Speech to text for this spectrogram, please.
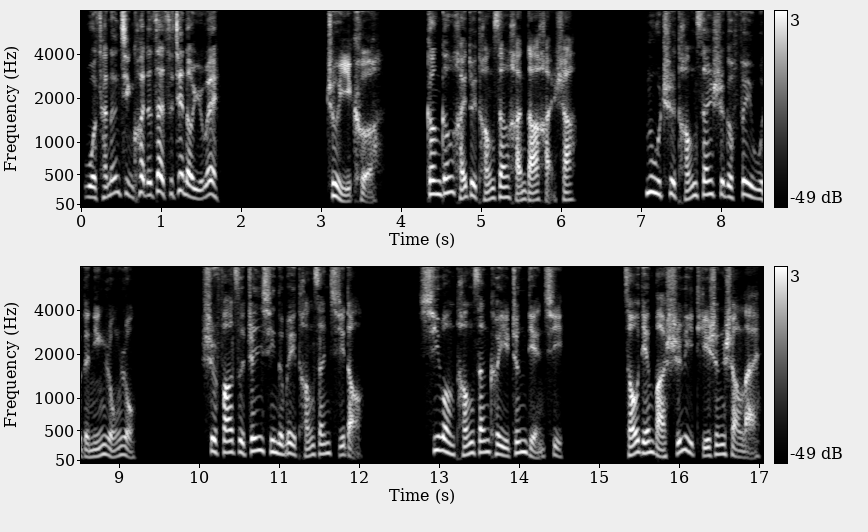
我才能尽快的再次见到雨薇。”这一刻，刚刚还对唐三喊打喊杀。怒斥唐三是个废物的宁荣荣，是发自真心的为唐三祈祷，希望唐三可以争点气，早点把实力提升上来，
